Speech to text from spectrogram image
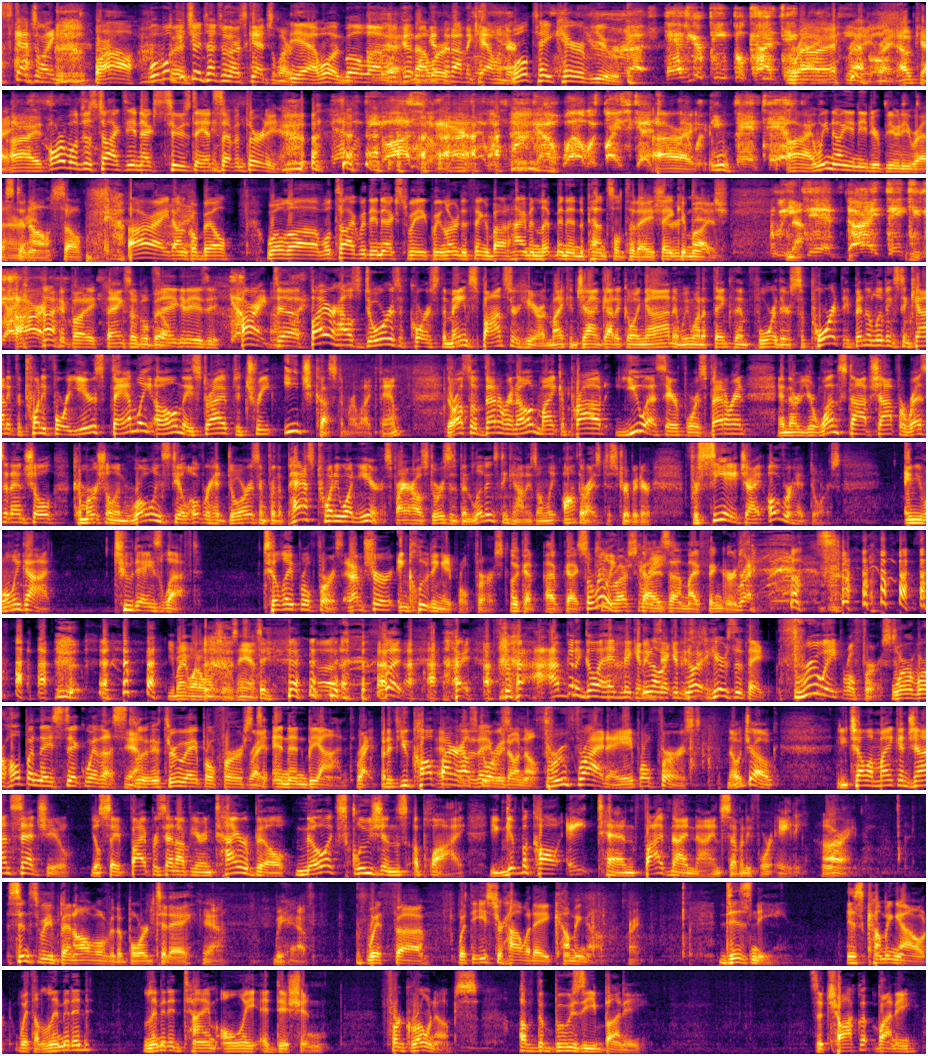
scheduling. Wow. Well, we'll get you in touch with our scheduler. Yeah, we'll- we'll uh, yeah, we'll get, no, we'll get that on the calendar. We'll take care of you. Uh, have your people contact right, people. right, right. Okay. All right. Or we'll just talk to you next Tuesday at 7:30. That would be awesome. That would work out well with my schedule. All right. That would be fantastic. All right, we know you need your beauty rest and all. So, all right, Uncle Bill, we'll uh, we'll talk with you next week. We learned a thing about Hyman Lipman and the pencil today. Thank you did. much. We No. did. All right. Thank you, guys. All All right. right, buddy. Thanks, Uncle Bill. Take it easy. Yep. All right, uh, Firehouse Doors, of course, the main sponsor here, and Mike and Jon got it going on, and we want to thank them for their support. They've been in Livingston County for 24 years, family owned. They strive to treat each customer like family. They're also veteran owned. Mike, a proud U.S. Air Force veteran, and they're your one stop shop for residential, commercial, and rolling steel overhead doors. And for the past 21 years, Firehouse Doors has been Livingston County's only authorized distributor for CHI overhead doors. And you've only got two days left till April 1st, and I'm sure including April 1st. Look at I've got So two really rush three. guys on my fingers. Right. you might want to wash those hands. Uh, but right, I'm going to go ahead and make an You know, executive you know, here's the thing. through April 1st. We're, we're hoping they stick with us Yeah. through, through April 1st Right. and then beyond. Right, but if you call Firehouse today, we Doors don't know. through Friday, April 1st, no joke, you tell them Mike and Jon sent you, you'll save 5% off your entire bill. No exclusions apply. You can give them a call, 810 599 7480. All right. Since we've been all over the board today Yeah, we have. with, uh, with the Easter holiday coming up, Right. Disney is coming out with a limited, limited time only edition for grown-ups of the Boozy Bunny. It's a chocolate bunny,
